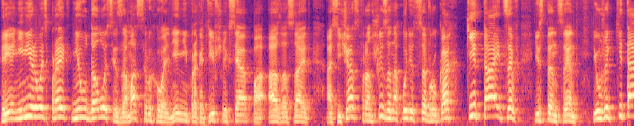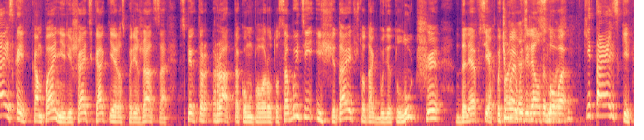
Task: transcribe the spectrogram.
Реанимировать проект не удалось из-за массовых увольнений, прокатившихся по Азасайт. А сейчас франшиза находится в руках китайцев из Tencent. И уже китайской компании решать, как ей распоряжаться. Спектр рад такому повороту событий и считает, что так будет лучше для всех. Почему я, я выделял слово китайский?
